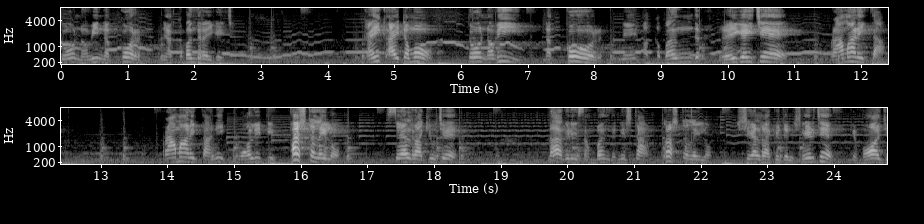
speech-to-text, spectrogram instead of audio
તો નવી નક્કોર ને અકબંધ રહી ગઈ છે. કંઈક આઈટમો તો નવી નક્કોર ને અકબંધ રહી ગઈ છે. પ્રામાણિકતા, પ્રામાણિકતાની ક્વોલિટી ફર્સ્ટ લઈ લો. સેલ રાખ્યું છે. લાગણી સંબંધ નિષ્ઠા ટ્રસ્ટ લઈ લો. શેલ રાખ્યું છે શેર છે કે મોજ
